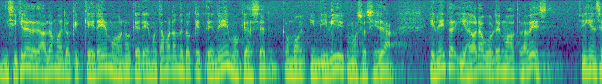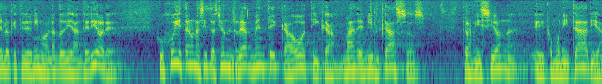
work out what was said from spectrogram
Ni siquiera hablamos de lo que queremos o no queremos, estamos hablando de lo que tenemos que hacer como individuo y como sociedad. Y, en esta, y ahora volvemos otra vez. Fíjense lo que venimos hablando días anteriores. Jujuy está en una situación realmente caótica, más de mil casos. transmisión eh, comunitaria,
